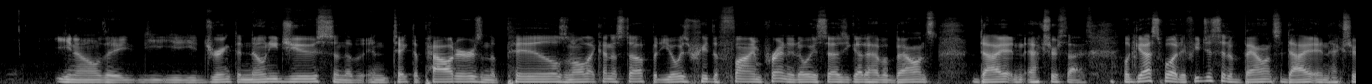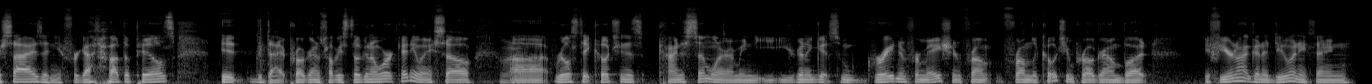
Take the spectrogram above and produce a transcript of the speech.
you know, they you, you drink the noni juice and the and take the powders and the pills and all that kind of stuff, but you always read the fine print. It always says you got to have a balanced diet and exercise. Well, guess what? If you just did a balanced diet and exercise and you forgot about the pills, it the diet program is probably still going to work anyway. So, uh, real estate coaching is kind of similar. I mean, you're going to get some great information from from the coaching program, but if you're not going to do anything,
